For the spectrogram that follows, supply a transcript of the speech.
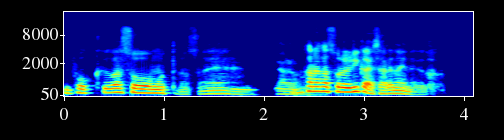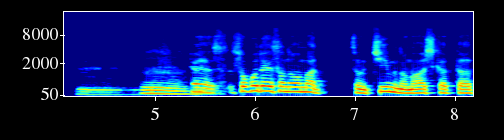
僕はそう思ってますね。うんなるほどなか。なかそれを理解されないんだけど。うんうん。そこでその、まあ、そのチームの回し方っ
